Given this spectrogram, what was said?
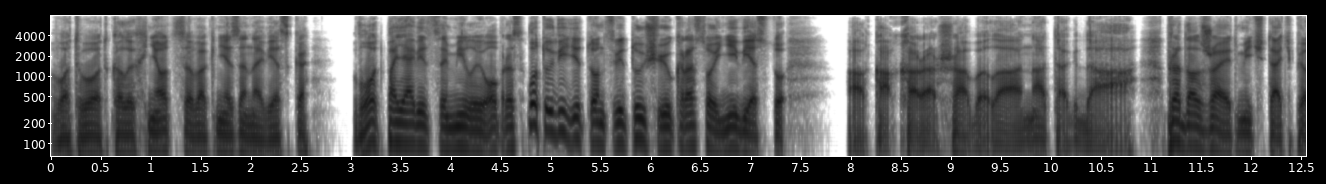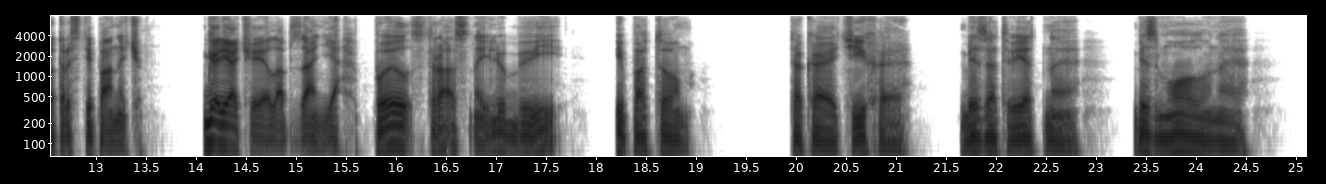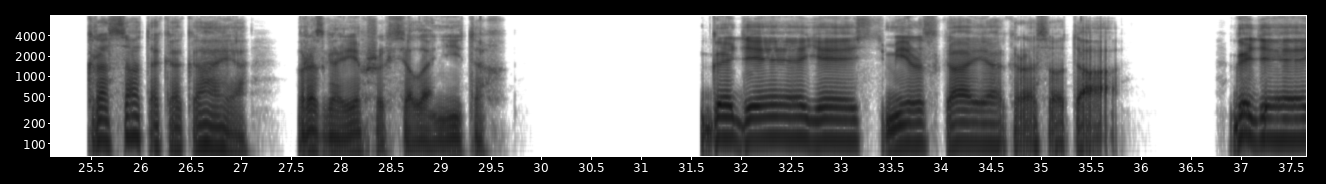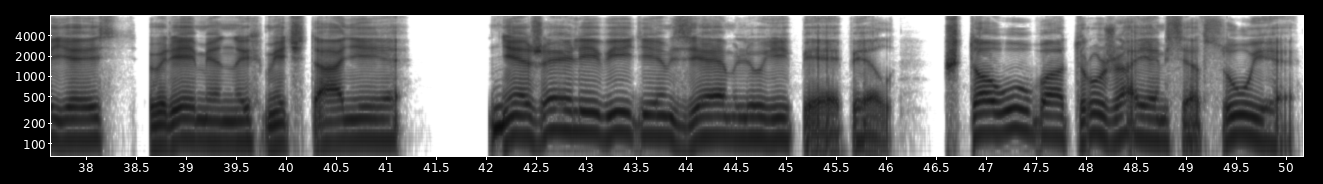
вот-вот колыхнется в окне занавеска. Вот появится милый образ, вот увидит он цветущую красой невесту. «А как хороша была она тогда!» — продолжает мечтать Петр Степаныч. Горячее лапзанье, пыл страстной любви. И потом такая тихая, безответная, безмолвная. Красота какая в разгоревшихся ланитах! Где есть мирская красота? Где есть временных мечтание? Нежели видим землю и пепел, Что уба тружаемся в суе,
